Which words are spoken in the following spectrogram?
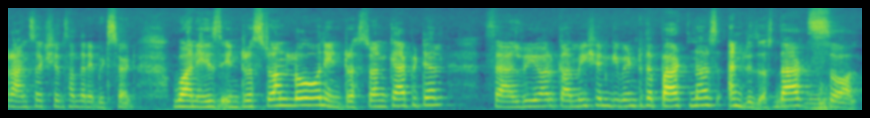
transactions on the debit side. One is interest on loan, interest on capital, salary or commission given to the partners and reserves. That's all.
